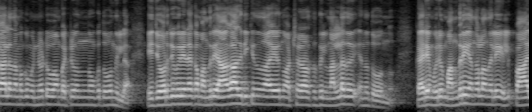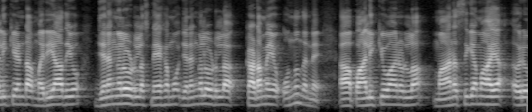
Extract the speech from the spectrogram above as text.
കാലം നമുക്ക് മുന്നോട്ട് പോകാൻ പറ്റുമെന്ന് നമുക്ക് തോന്നുന്നില്ല. ഈ ജോർജ് കുര്യനൊക്കെ മന്ത്രി ആകാതിരിക്കുന്നതായിരുന്നു അക്ഷരാർത്ഥത്തിൽ നല്ലത് എന്ന് തോന്നുന്നു. കാര്യം ഒരു മന്ത്രി എന്നുള്ള നിലയിൽ പാലിക്കേണ്ട മര്യാദയോ ജനങ്ങളോടുള്ള സ്നേഹമോ ജനങ്ങളോടുള്ള കടമയോ ഒന്നും തന്നെ പാലിക്കുവാനുള്ള മാനസികമായ ഒരു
